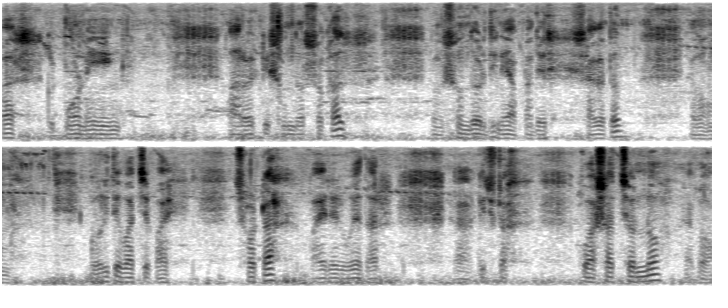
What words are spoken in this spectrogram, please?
গুড মর্নিং আরও একটি সুন্দর সকাল এবং সুন্দর দিনে আপনাদের স্বাগতম এবং ঘড়িতে বাজছে প্রায় ছটা, বাইরের ওয়েদার কিছুটা কুয়াশাচ্ছন্ন এবং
